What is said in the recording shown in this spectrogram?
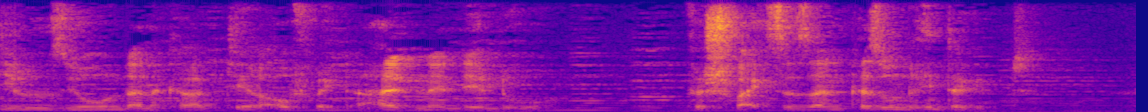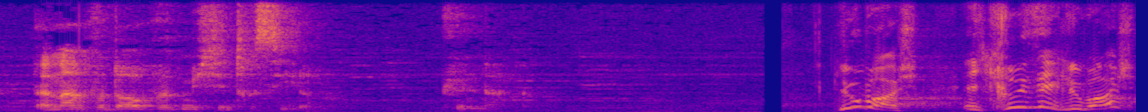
die Illusion deiner Charaktere aufrechterhalten, indem du verschweigst, dass es eine Person dahinter gibt? Deine Antwort darauf würde mich interessieren. Vielen Dank. Lubosch, ich grüße dich, Lubosch.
